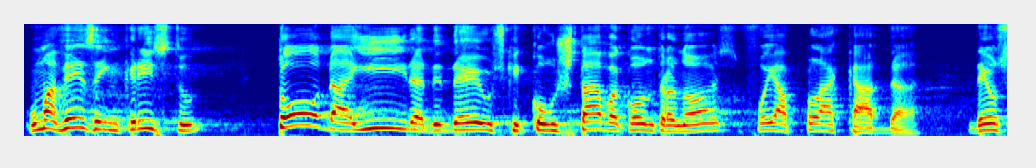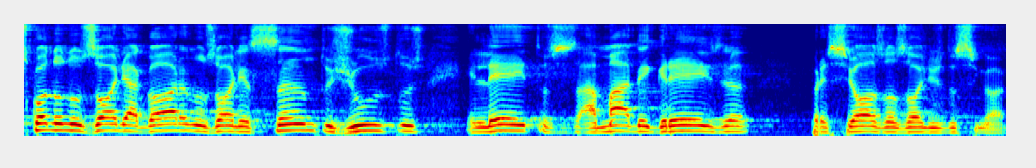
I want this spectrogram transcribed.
Uma vez em Cristo, toda a ira de Deus que constava contra nós foi aplacada. Deus, quando nos olha agora, nos olha santos, justos, eleitos, amada igreja, preciosa aos olhos do Senhor.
